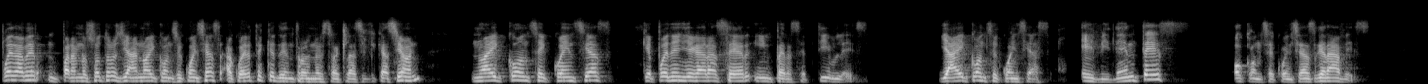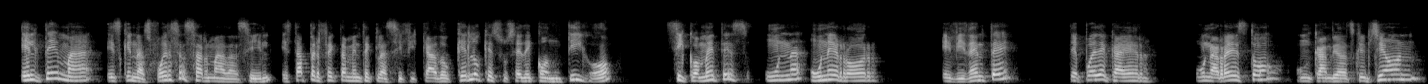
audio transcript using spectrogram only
Puede haber, para nosotros ya no hay consecuencias. Acuérdate que dentro de nuestra clasificación no hay consecuencias que pueden llegar a ser imperceptibles. Ya hay consecuencias evidentes o consecuencias graves. El tema es que en las Fuerzas Armadas, SIL, está perfectamente clasificado qué es lo que sucede contigo si cometes una, un error evidente, te puede caer un arresto, un cambio de adscripción,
